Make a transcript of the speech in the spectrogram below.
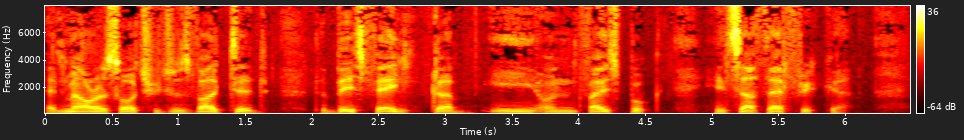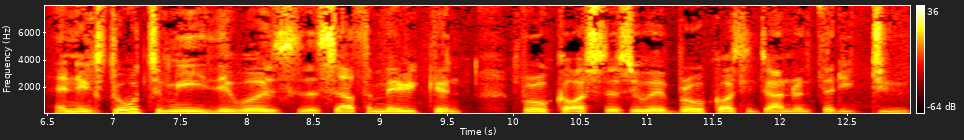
at Melrose Arch, which was voted the best fan club in, on Facebook in South Africa. And next door to me, there was the South American broadcasters who were broadcasting to 132,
